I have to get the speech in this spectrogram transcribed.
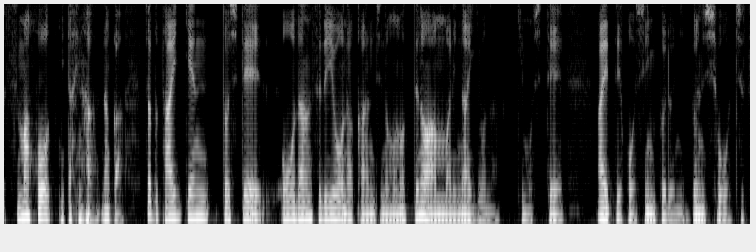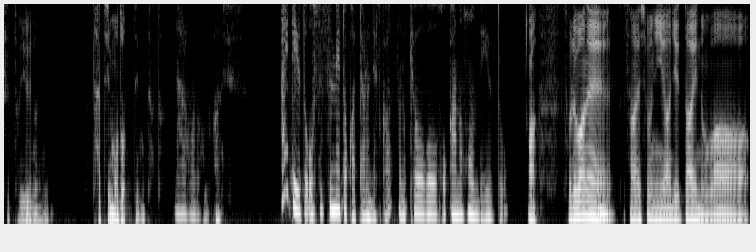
スマホみたいな、なんかちょっと体験として横断するような感じのものってのはあんまりないような気もして、あえてこうシンプルに文章術というのに立ち戻ってみたとい。う感じです。あえて言うとおすすめとかってあるんですか？その競合他の本で言うと。それはね、うん最初に挙げたいのは、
